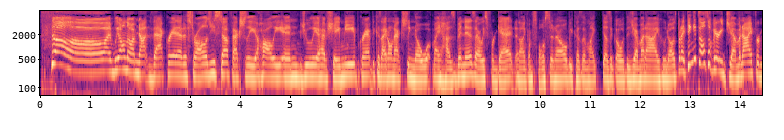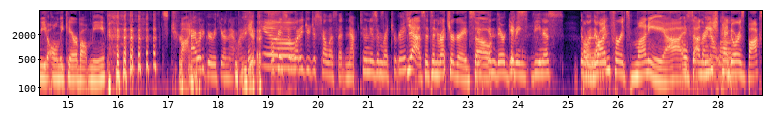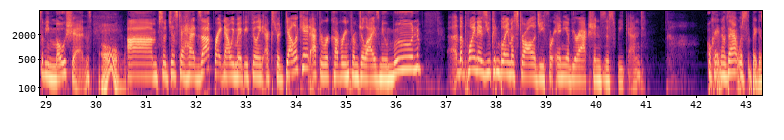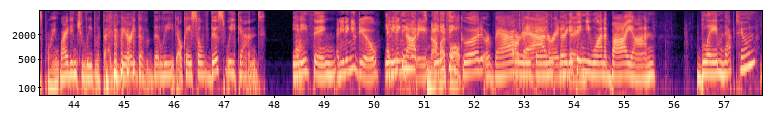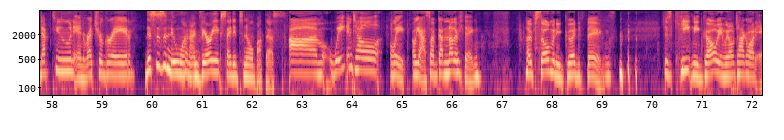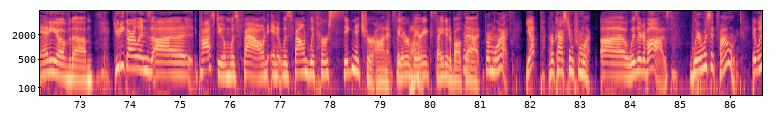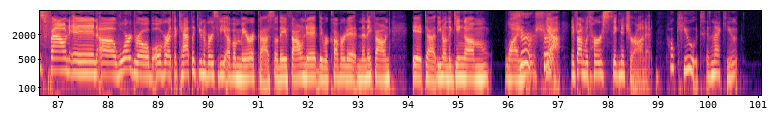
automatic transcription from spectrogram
So, and we all know I'm not that great at astrology stuff. Actually, Holly and Julia have shamed me, Grant, because I don't actually know what my husband is. I always forget, and like I'm supposed to know because I'm like, does it go with the Gemini? Who knows? But I think it's also very Gemini for me to only care about me. it's true. Fine. I would agree with you on that one. Thank you. Okay, so what did you just tell us that Neptune is in retrograde? Yes, it's in retrograde. So and, and they're giving Venus the a one that run we- for its money. Uh, Oh, it's for crying unleashed. Pandora's box of emotions. Oh, Um, so just a heads up, right now we might be feeling extra delicate after recovering from July's new moon. Uh, the point is, you can blame astrology for any of your actions this weekend. Okay, now that was the biggest point. Why didn't you lead with that? You buried the, the lead. Okay, so this weekend, anything, Anything you do, anything, naughty, that's- Not my anything fault. good or bad Or or, bad anything, or anything. you want to buy on, blame Neptune. Neptune in retrograde. This is a new one. I'm very excited to know about this. Um, wait until wait. Oh yeah, so I've got another thing. I have so many good things. Just keep me going. We don't talk about any of them. Judy Garland's uh, costume was found, and it was found with her signature on it. So they were very excited about that. From what? Yep, Her costume from what? uh, Wizard of Oz. Where was it found? It was found in a wardrobe over at the Catholic University of America. So they found it, they recovered it, and then they found it, uh, you know, the gingham one. Sure, sure. Yeah. They found with her signature on it. How cute. Isn't that cute?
